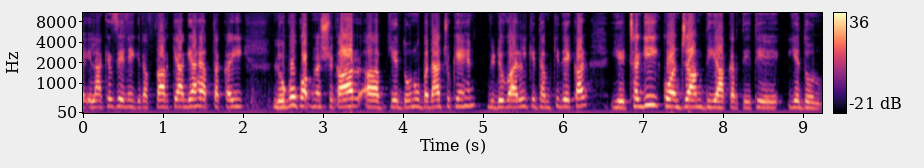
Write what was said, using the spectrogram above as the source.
इलाके से इन्हें गिरफ़्तार किया गया है। अब तक कई लोगों को अपना शिकार ये दोनों बना चुके हैं। वीडियो वायरल की धमकी देकर ये ठगी को अंजाम दिया करते थे ये दोनों।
